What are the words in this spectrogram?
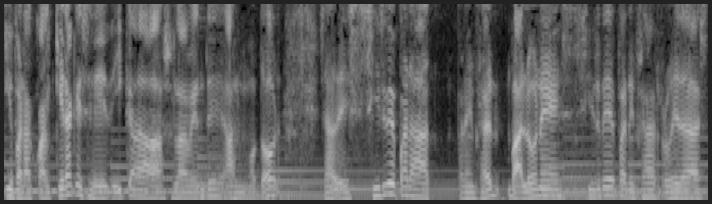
y para cualquiera que se dedica solamente al motor. O sea, sirve para, para inflar balones, sirve para inflar ruedas,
